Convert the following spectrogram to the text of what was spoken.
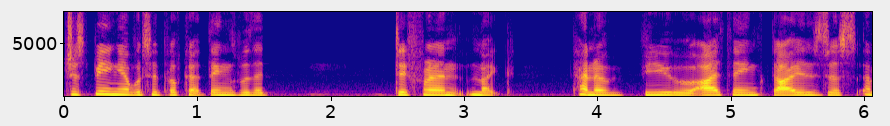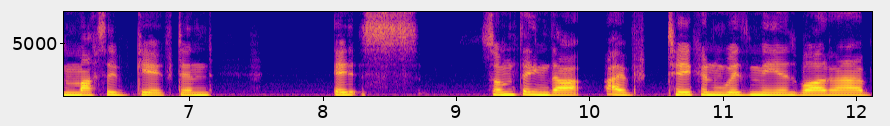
just being able to look at things with a different like kind of view i think that is just a massive gift and it's something that i've taken with me as well and i've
